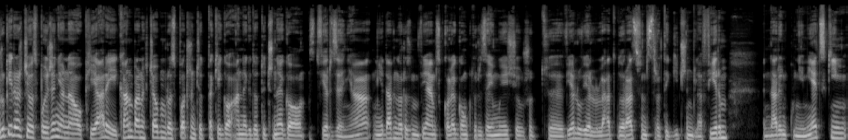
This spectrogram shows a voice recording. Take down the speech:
Drugi rozdział spojrzenia na okiary i Kanban chciałbym rozpocząć od takiego anegdotycznego stwierdzenia. Niedawno rozmawiałem z kolegą, który zajmuje się już od wielu, wielu lat doradztwem strategicznym dla firm na rynku niemieckim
